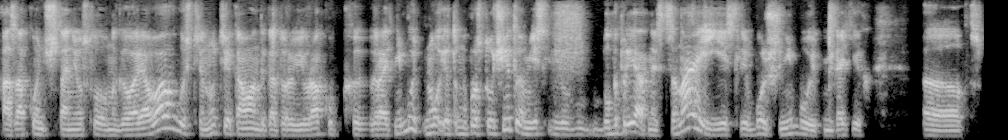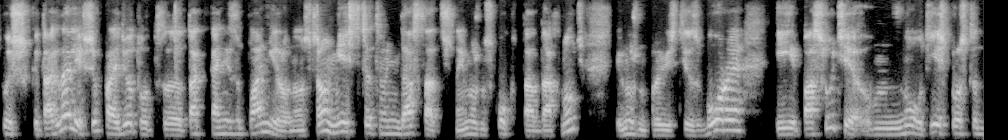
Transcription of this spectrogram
а закончат они, условно говоря, в августе. Ну, те команды, которые в Еврокубках играть не будут, ну, это мы просто учитываем, если благоприятный сценарий, если больше не будет никаких вспышек и так далее, и все пройдет вот э, так, как они запланированы. Но все равно месяц этого недостаточно. Им нужно сколько-то отдохнуть, им нужно провести сборы. И, по сути, ну, вот есть просто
